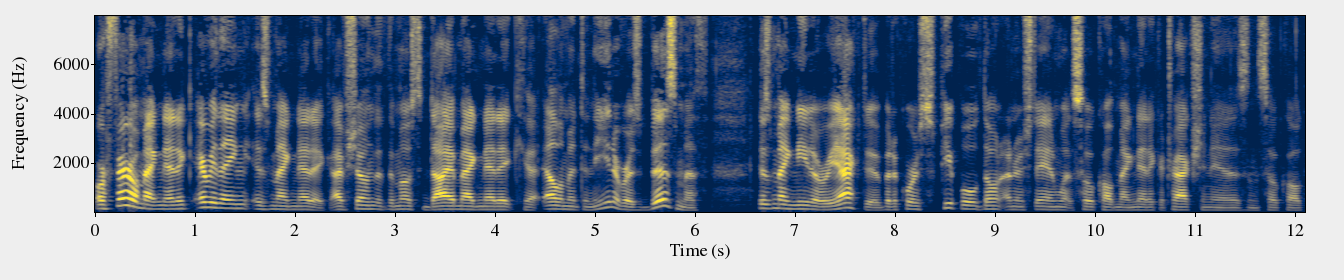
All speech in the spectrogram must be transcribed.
or ferromagnetic, everything is magnetic. I've shown that the most diamagnetic uh, element in the universe, bismuth, is magnetoreactive, but of course people don't understand what so-called magnetic attraction is and so-called,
